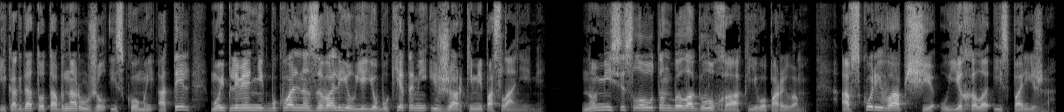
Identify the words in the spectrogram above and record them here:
И когда тот обнаружил искомый отель, мой племянник буквально завалил ее букетами и жаркими посланиями. Но миссис Лоутон была глуха к его порывам а вскоре вообще уехала из Парижа.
